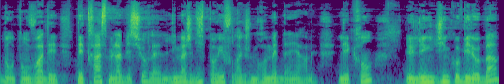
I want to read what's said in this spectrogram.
dont on voit des, traces, mais là bien sûr l'image est disparue, il faudra que je me remette derrière l'écran. Le ginkgo biloba,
